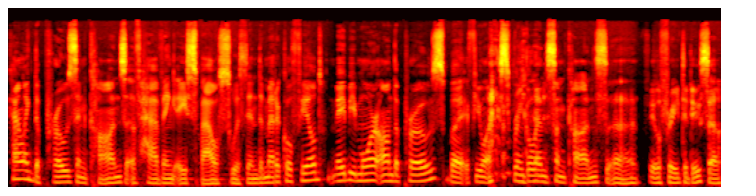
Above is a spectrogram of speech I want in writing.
kind of like the pros and cons of having a spouse within the medical field, maybe more on the pros, but if you want to sprinkle in some cons, uh, feel free to do so.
